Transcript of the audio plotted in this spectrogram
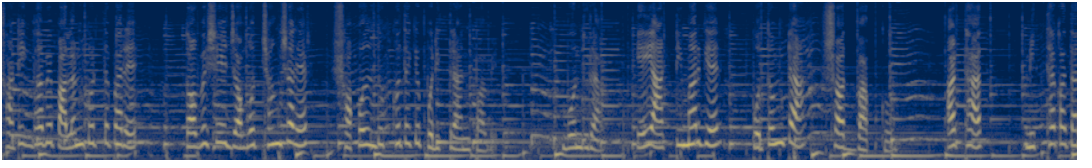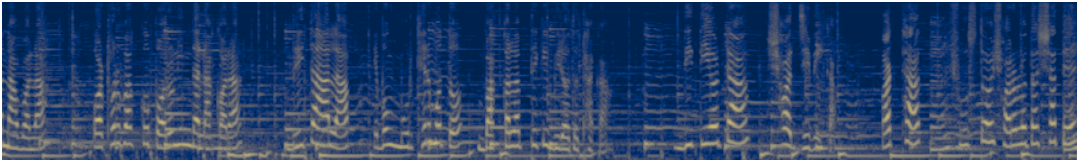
সঠিকভাবে পালন করতে পারে, তবে সেই জগৎ সংসারের সকল দুঃখ থেকে পরিত্রাণ পাবে। বন্ধুরা, এই আটটি মার্গের প্রথমটা সদ্বাক্য অর্থাৎ মিথ্যা কথা না বলা কঠোর বাক্য পরনিন্দা না করা বৃতা আলাপ এবং মূর্খের মতো বাক্যালাপ থেকে বিরত থাকা। দ্বিতীয়টা সৎ জীবিকা অর্থাৎ সুস্থ সরলতার সাথে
